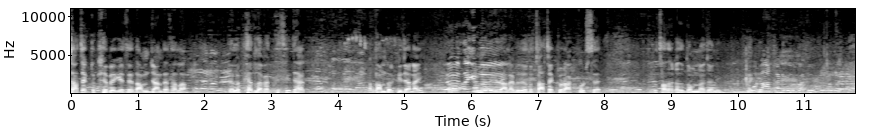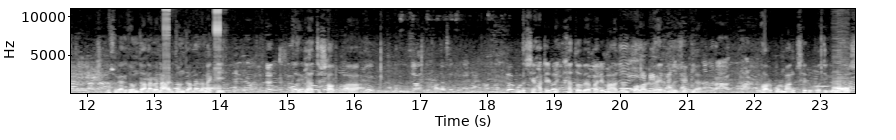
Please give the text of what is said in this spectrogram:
চাচা একটু খেপে গেছে দাম জানতে চালাম তাহলে ফেদলা পেটতেছি যাক। আর দাম দর কি জানাই? তো অন্যদিকে যা লাগবে যেহেতু চাচা একটু রাগ করছে তো চাচার কাছে দম না জানি নাকি? দর্শক একজন জানাবে না আরেকজন জানাবে নাকি? যেগুলো হচ্ছে সব সে হাটের বিখ্যাত ব্যাপারী মহাজন পলাশ ভাইয়ের মহিষ এগুলা। ভরপুর মাংসের উপযোগী মহিষ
